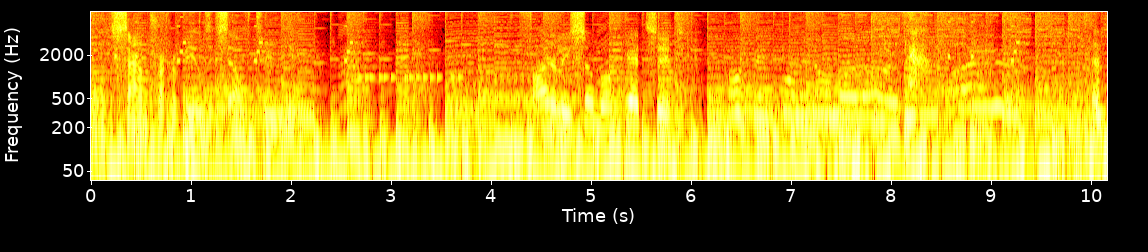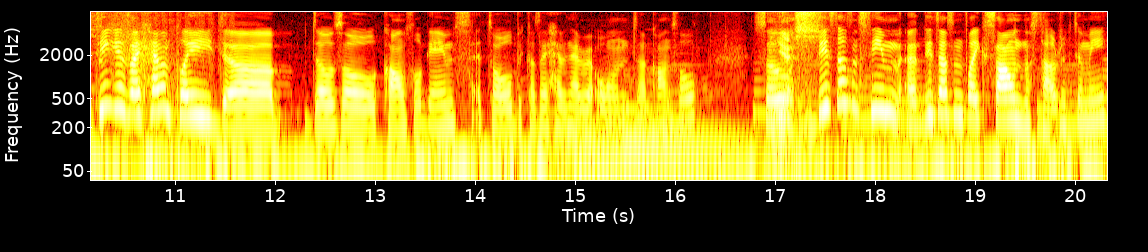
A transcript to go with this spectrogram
more. The soundtrack reveals itself to you. Finally, someone gets it. I've been bullied all my life. The thing is, I haven't played uh, those old console games at all because I have never owned a console. So Yes. this doesn't seem, uh, this doesn't like sound nostalgic to me.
